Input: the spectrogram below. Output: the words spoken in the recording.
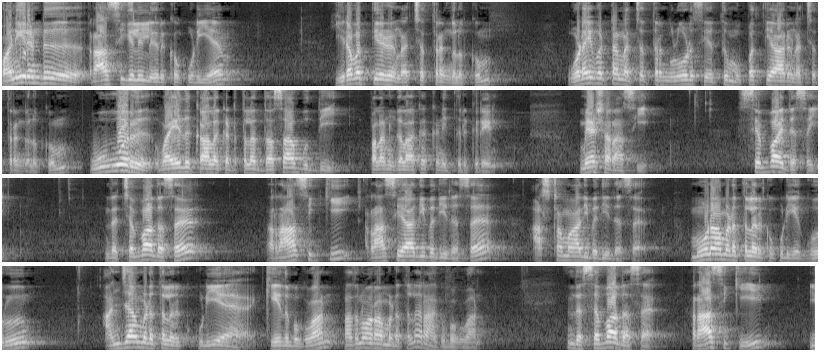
பனிரெண்டு ராசிகளில் இருக்கக்கூடிய இருபத்தேழு நட்சத்திரங்களுக்கும் உடைவட்ட நட்சத்திரங்களோடு சேர்த்து முப்பத்தி ஆறு நட்சத்திரங்களுக்கும் ஒவ்வொரு வயது காலகட்டத்தில் தசா புத்தி பலன்களாக கணித்திருக்கிறேன். மேஷராசி செவ்வாய் தசை. இந்த செவ்வாய் தசை ராசிக்கு ராசியாதிபதி தசை அஷ்டமாதிபதி தசை. மூணாம் இடத்துல இருக்கக்கூடிய குரு அஞ்சாம் இடத்துல இருக்கக்கூடிய கேது பகவான் பதினோராம் இடத்துல ராகு பகவான். இந்த செவ்வாதசை ராசிக்கு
